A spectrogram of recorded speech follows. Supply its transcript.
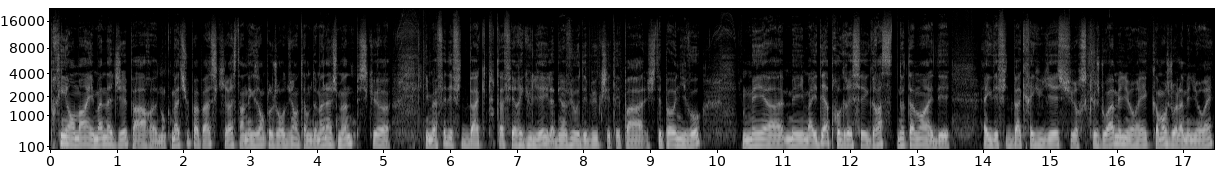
pris en main et managé par donc Mathieu Papas, qui reste un exemple aujourd'hui en termes de management, puisque il m'a fait des feedbacks tout à fait réguliers. Il a bien vu au début que j'étais pas, j'étais pas au niveau mais, euh, mais il m'a aidé à progresser grâce notamment à des, avec des feedbacks réguliers sur ce que je dois améliorer, comment je dois l'améliorer.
